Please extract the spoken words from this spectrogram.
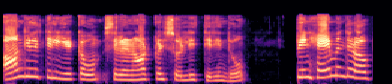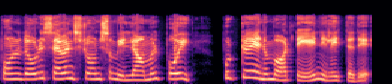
ஆங்கிலத்தில் இருக்கவும் சில நாட்கள் சொல்லி திரிந்தோம். பின் ஹேமந்த் ராவ் போனதோடு செவன் ஸ்டோன்ஸும் இல்லாமல் போய் புட்டு எனும் வார்த்தையே நிலைத்தது.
